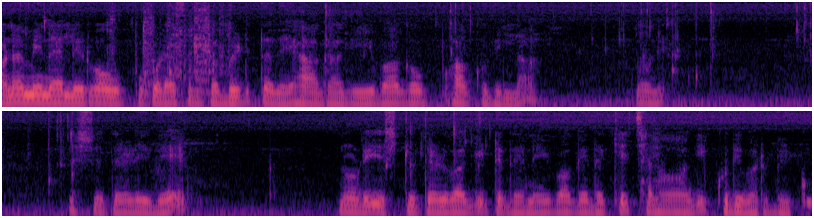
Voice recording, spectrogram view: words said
ಒಣಮೀನಲ್ಲಿರುವ ಉಪ್ಪು ಕೂಡ ಸ್ವಲ್ಪ ಬಿಡ್ತದೆ, ಹಾಗಾಗಿ ಇವಾಗ ಉಪ್ಪು ಹಾಕೋದಿಲ್ಲ ನೋಡಿ, ಇಷ್ಟು ತೆಳಿದೆ ನೋಡಿ, ಇಷ್ಟು ತೆಳುವಾಗಿ ಇಟ್ಟಿದ್ದೇನೆ. ಇವಾಗ ಇದಕ್ಕೆ ಚೆನ್ನಾಗಿ ಕುದಿ ಬರಬೇಕು.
